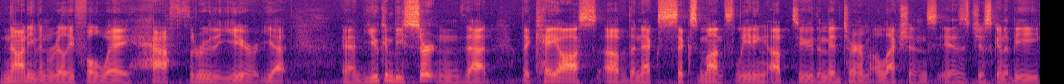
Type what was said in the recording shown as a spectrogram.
not even really full way half through the year yet. And you can be certain that the chaos of the next six months leading up to the midterm elections is just going to be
